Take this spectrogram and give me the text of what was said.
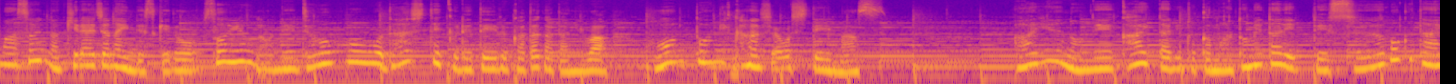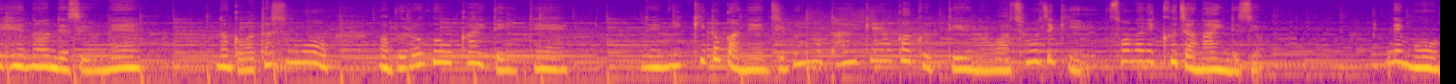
まあそういうのは嫌いじゃないんですけどそういうのをね情報を出してくれている方々には本当に感謝をしています。ああいうのね書いたりとかまとめたりってすごく大変なんですよね。なんか私も、まあ、ブログを書いていてで日記とかね自分の体験を書くっていうのは正直そんなに苦じゃないんですよ。でも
